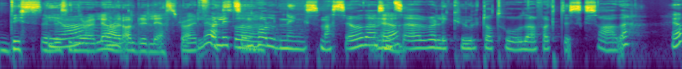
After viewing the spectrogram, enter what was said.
disse Ja, Lucinda Riley? Jeg har aldri lest Riley. For litt så- sånn holdningsmessig, òg. da Ja. jeg det er veldig kult at hun da faktisk sa det. Ja.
